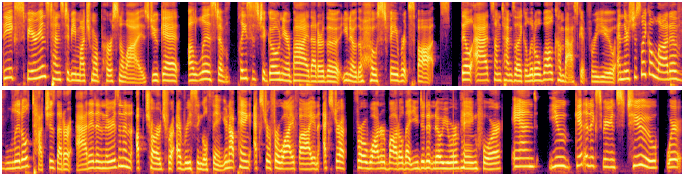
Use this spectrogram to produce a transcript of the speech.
the experience tends to be much more personalized. You get a list of places to go nearby that are the, you know, the host favorite spots. They'll add sometimes like a little welcome basket for you. And there's just like a lot of little touches that are added, and there isn't an upcharge for every single thing. You're not paying extra for Wi Fi and extra for a water bottle that you didn't know you were paying for. And you get an experience too where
